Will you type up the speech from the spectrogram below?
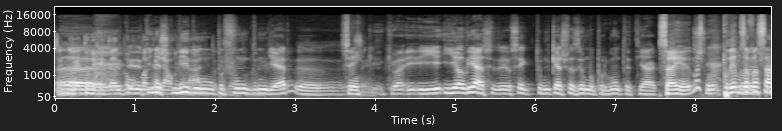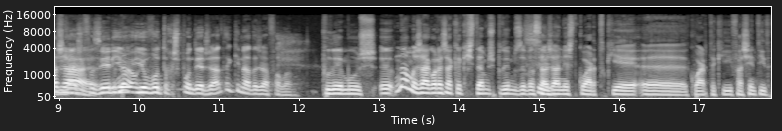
Uh, eu tinha escolhido caralho, o perfume de mulher. Uh, Sim. Que, que, e, e, aliás, eu sei que tu me queres fazer uma pergunta, Tiago. Sei, mas podemos avançar já. Fazer, e eu, eu vou-te responder já. Daqui nada já falamos podemos. Uh, não, mas já agora, já que aqui estamos, podemos avançar Sim. já neste quarto, que é uh, quarto aqui, faz sentido,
